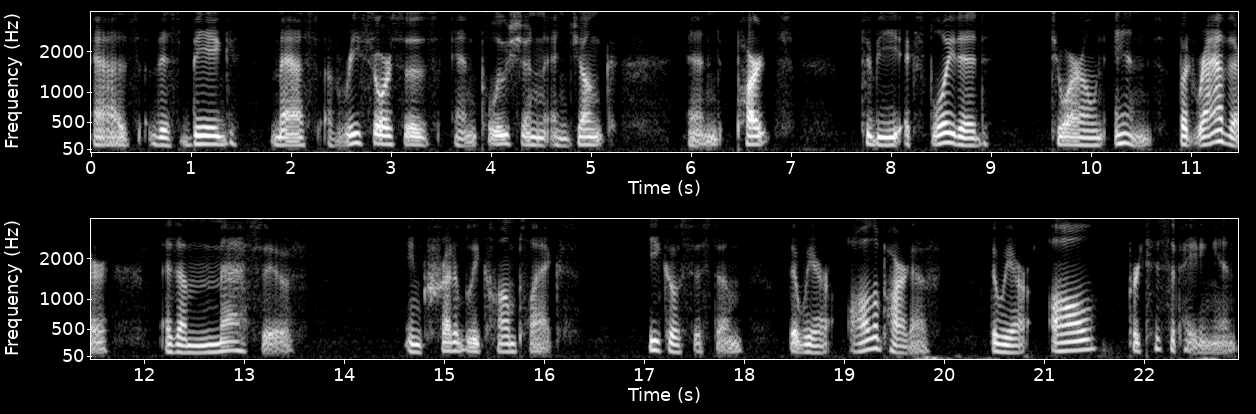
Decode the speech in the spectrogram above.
as this big mass of resources and pollution and junk and parts to be exploited to our own ends, but rather as a massive, incredibly complex ecosystem that we are all a part of, that we are all participating in,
